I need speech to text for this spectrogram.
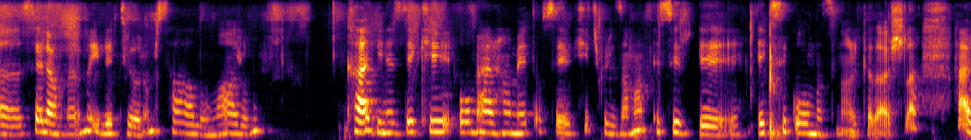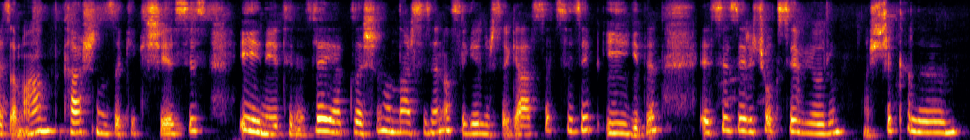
e, selamlarımı iletiyorum. Sağ olun, var olun. Kalbinizdeki o merhamet, o sevgi hiçbir zaman esir, e, eksik olmasın arkadaşlar. Her zaman karşınızdaki kişiye siz iyi niyetinizle yaklaşın. Onlar size nasıl gelirse gelsin. Siz hep iyi gidin. E, sizleri çok seviyorum. Hoşçakalın.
